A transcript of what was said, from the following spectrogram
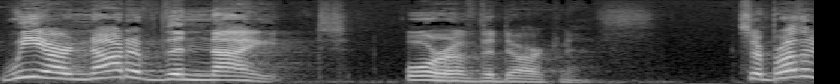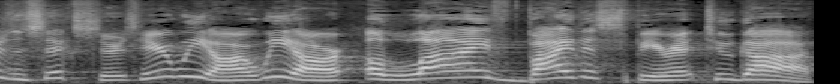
We are not of the night or of the darkness. So, brothers and sisters, here we are. We are alive by the Spirit to God.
